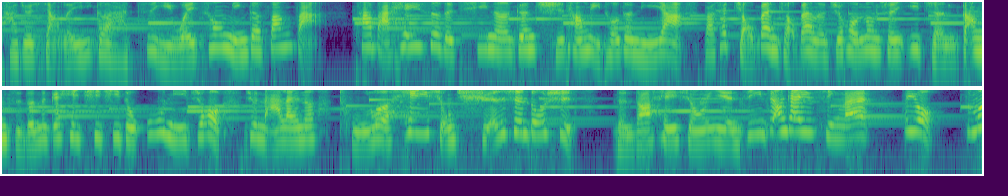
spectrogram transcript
他就想了一个啊，自以为聪明的方法。他把黑色的漆呢，跟池塘里头的泥呀，把它搅拌搅拌了之后，弄成一整缸子的那个黑漆漆的污泥之后，就拿来呢涂了黑熊全身都是。等到黑熊眼睛张开一醒来，哎呦，怎么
